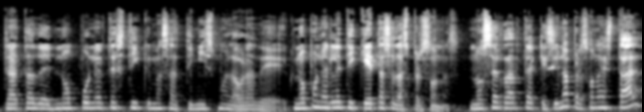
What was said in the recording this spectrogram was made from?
trata de no ponerte estigmas a ti mismo a la hora de no ponerle etiquetas a las personas, no cerrarte a que si una persona es tal,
